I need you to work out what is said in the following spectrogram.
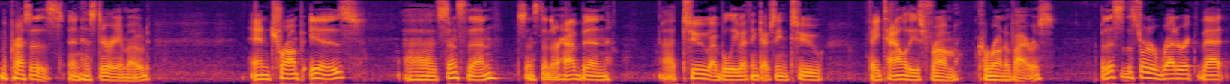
The press is in hysteria mode. And Trump is, uh, since then, since then, there have been uh, two, I believe, I think I've seen two fatalities from coronavirus. But this is the sort of rhetoric that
